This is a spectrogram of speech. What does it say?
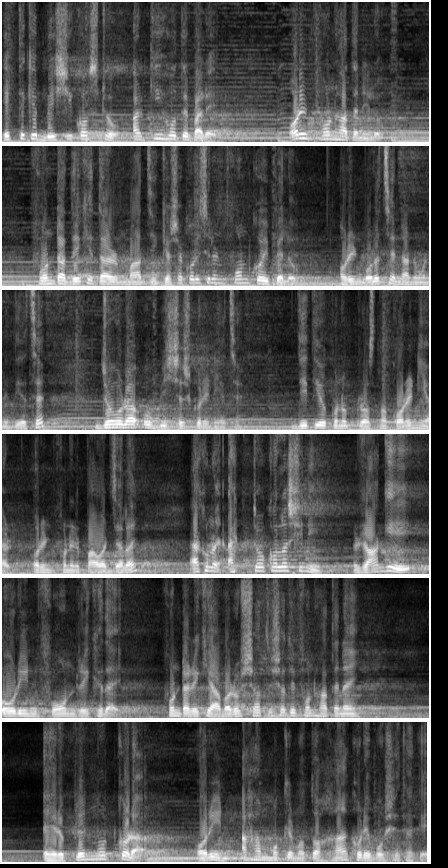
এর থেকে বেশি কষ্ট আর কি হতে পারে? অরিন ফোন হাতে নিল। ফোনটা দেখে তার মা জিজ্ঞাসা করেছিলেন, ফোন কই পেল? অরিন বলেছে, নানুমণি দিয়েছে। জোহরা ও বিশ্বাস করে নিয়েছে। দ্বিতীয় কোনো প্রশ্ন করেনি আর অরিন ফোনের পাওয়ার জ্বালায়। এখনও একটাও কল আসেনি। রাগে অরিন ফোন রেখে দেয়। ফোনটা রেখে আবার ওর সাথে সাথে ফোন হাতে নেয়। এরোপ্লেন মোট করা। অরিন আহাম্মকের মতো হাঁ করে বসে থাকে।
